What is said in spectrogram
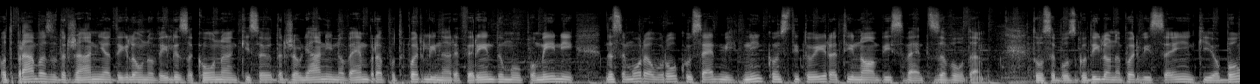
Odprava zadržanja delov novele zakona, ki so jo državljani novembra podprli na referendumu, pomeni, da se mora v roku sedmih dni konstituirati novi svet zavoda. To se bo zgodilo na prvi seji, ki jo bo,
